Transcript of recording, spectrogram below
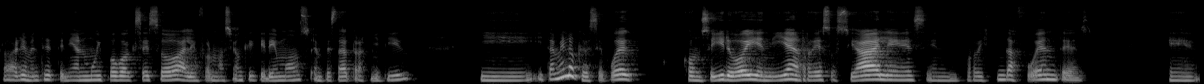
probablemente tenían muy poco acceso a la información que queremos empezar a transmitir. Y, y también lo que se puede conseguir hoy en día en redes sociales, en, por distintas fuentes. Eh,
